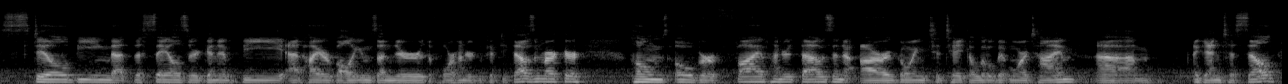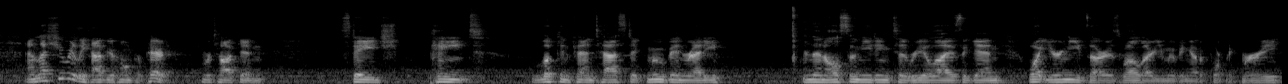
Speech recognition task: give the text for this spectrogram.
still being that the sales are going to be at higher volumes under the 450,000 marker. Homes over 500,000 are going to take a little bit more time, um, again, to sell, unless you really have your home prepared. We're talking stage, paint, looking fantastic, move-in ready, and then also needing to realize again what your needs are as well. Are you moving out of Fort McMurray?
